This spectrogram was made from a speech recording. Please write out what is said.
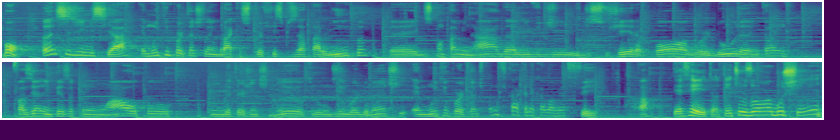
Bom, antes de iniciar, é muito importante lembrar que a superfície precisa estar limpa, é, descontaminada, livre de, de sujeira, pó, gordura. Então, fazer a limpeza com álcool, um detergente neutro, um desengordurante é muito importante para não ficar aquele acabamento feio, tá? Perfeito. Aqui a gente usou uma buchinha,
